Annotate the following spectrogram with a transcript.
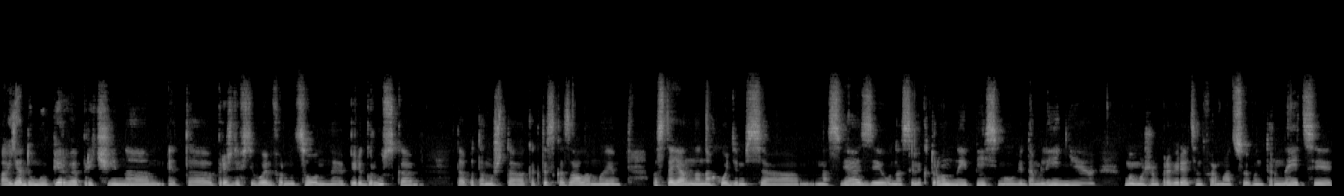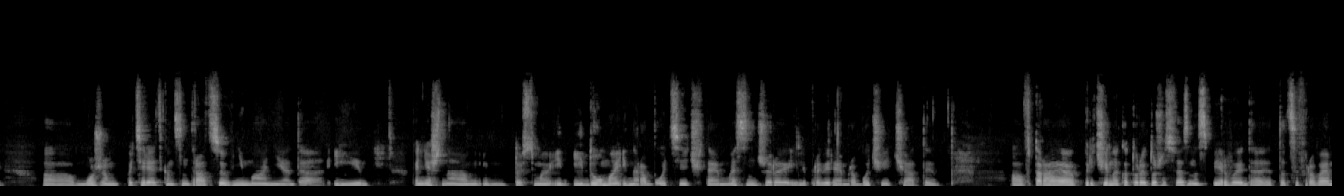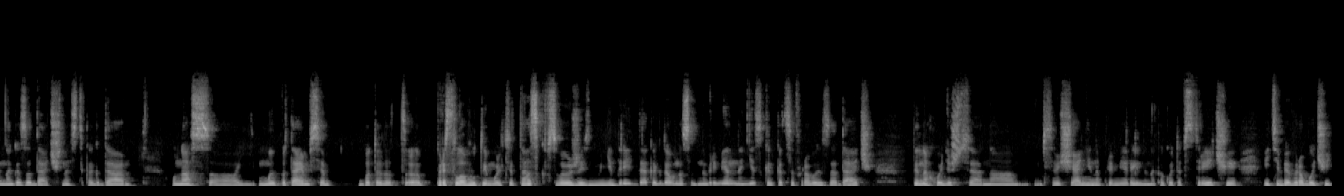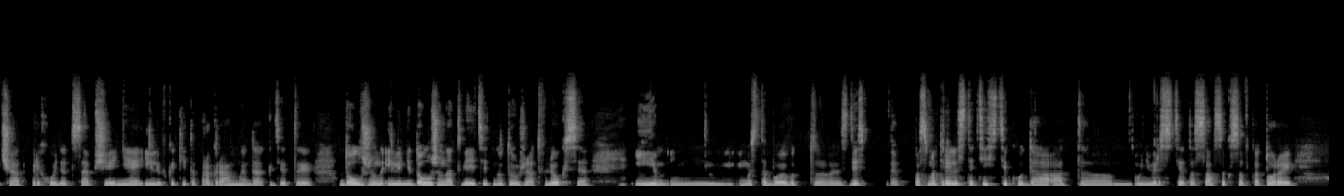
А я думаю, первая причина – это прежде всего информационная перегрузка – да, потому что, как ты сказала, мы постоянно находимся на связи, у нас электронные письма, уведомления, мы можем проверять информацию в интернете, а, можем потерять концентрацию внимания, да, и, конечно, то есть мы и, и дома, и на работе читаем мессенджеры или проверяем рабочие чаты. А вторая причина, которая тоже связана с первой, да, это цифровая многозадачность, когда у нас а, мы пытаемся вот этот э, пресловутый мультитаск в свою жизнь внедрить, да, когда у нас одновременно несколько цифровых задач, ты находишься на совещании, например, или на какой-то встрече, и тебе в рабочий чат приходят сообщения или в какие-то программы, да, где ты должен или не должен ответить, но ты уже отвлекся. И мы с тобой вот э, здесь посмотрели статистику да, от э, университета Сассекса, в которой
